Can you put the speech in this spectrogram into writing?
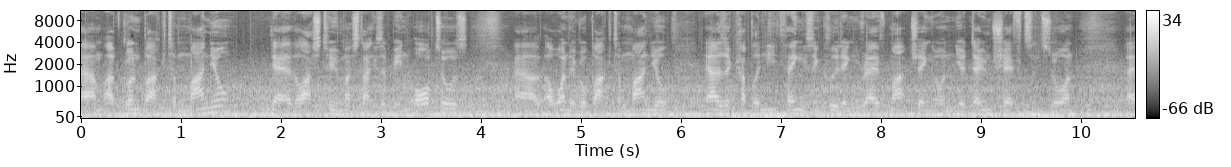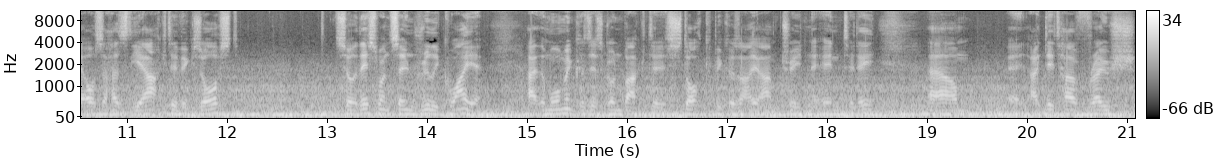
Um, I've gone back to manual. Uh, the last two Mustangs have been autos. Uh, I want to go back to manual. It has a couple of neat things, including rev matching on your downshifts and so on. It also has the active exhaust, so this one sounds really quiet at the moment because it's gone back to stock because I am trading it in today. Um, I did have Roush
